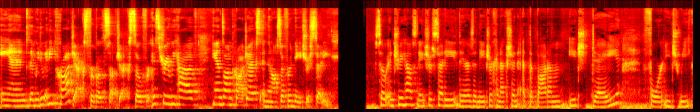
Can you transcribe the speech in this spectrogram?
And then we do any projects for both subjects. So for history, we have hands on projects, and then also for nature study. So in Treehouse Nature Study, there's a nature connection at the bottom each day for each week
